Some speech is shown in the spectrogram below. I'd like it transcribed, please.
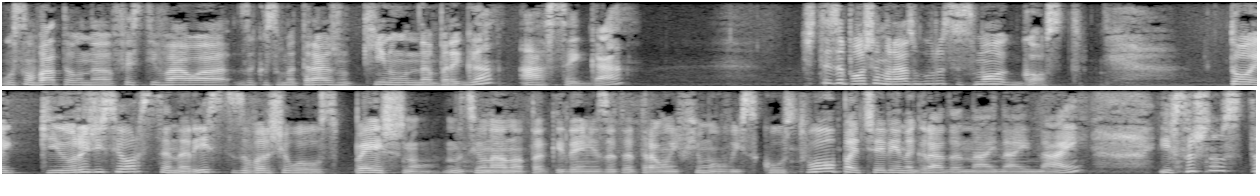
основател на фестивала за късометражно кино на брега, а сега ще започнем разговора с моя гост. Той е кинорежисьор, сценарист, завършил е успешно Националната академия за театрално и филмово изкуство, печели награда Най-Най-Най и всъщност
